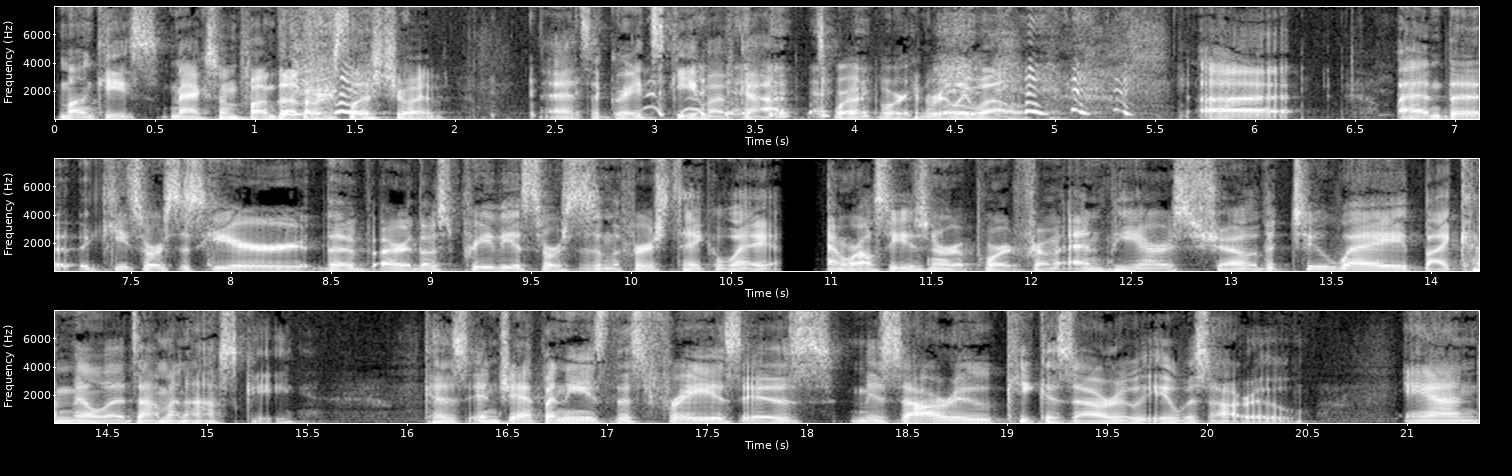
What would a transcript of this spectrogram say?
Monkeys, MaximumFun.org slash join. It's a great scheme I've got. It's working really well. Uh, and the, the, key sources here the, are those previous sources in the first takeaway. And we're also using a report from NPR's show, The Two Way by Camilla Domonoske. Because in Japanese, this phrase is Mizaru Kikazaru Iwazaru. And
